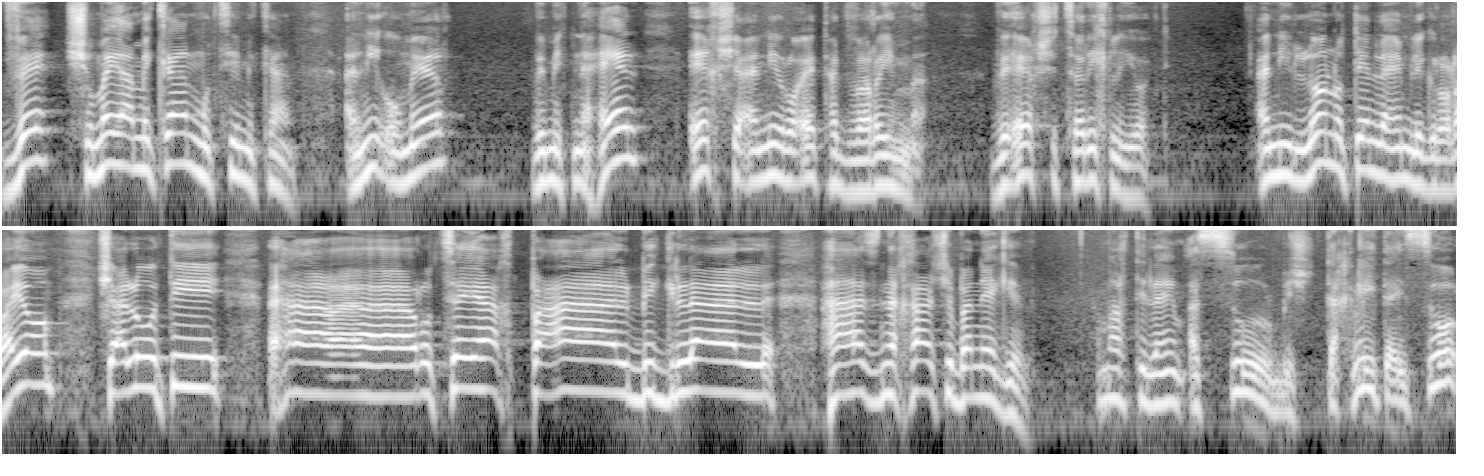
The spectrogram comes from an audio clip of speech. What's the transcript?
ושומע מכאן, מוציא מכאן. אני אומר ומתנהל איך שאני רואה את הדברים ואיך שצריך להיות. אני לא נותן להם לגרור. היום שאלו אותי, הרוצח פעל בגלל ההזנחה שבנגב. אמרתי להם, אסור, בתכלית האיסור,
